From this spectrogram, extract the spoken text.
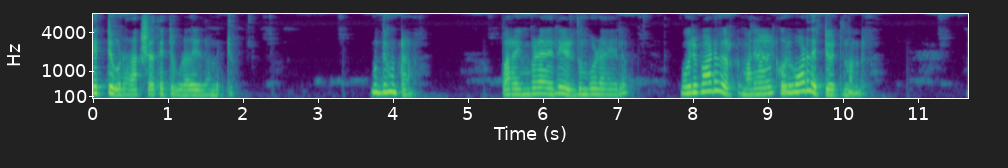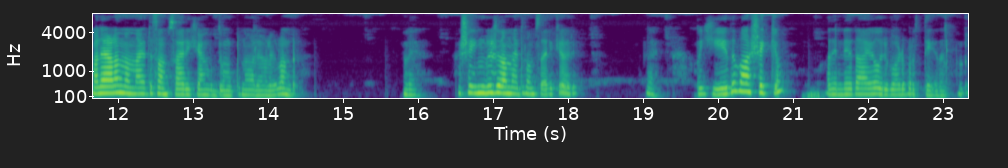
തെറ്റുകൂടാതെ അക്ഷര തെറ്റുകൂടാതെ എഴുതാൻ പറ്റും? ബുദ്ധിമുട്ടാണ്. പറയുമ്പോഴായാലും എഴുതുമ്പോഴായാലും ഒരുപാട് പേർക്ക് മലയാളികൾക്ക് ഒരുപാട് തെറ്റ് പറ്റുന്നുണ്ട്. മലയാളം നന്നായിട്ട് സംസാരിക്കാൻ ബുദ്ധിമുട്ടുന്ന മലയാളികളുണ്ട്. അല്ലേ? പക്ഷേ ഇംഗ്ലീഷ് നന്നായിട്ട് സംസാരിക്കുക അല്ലേ? അപ്പോൾ ഏത് ഭാഷയ്ക്കും അതിന്റേതായ ഒരുപാട് പ്രത്യേകതകളുണ്ട്.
